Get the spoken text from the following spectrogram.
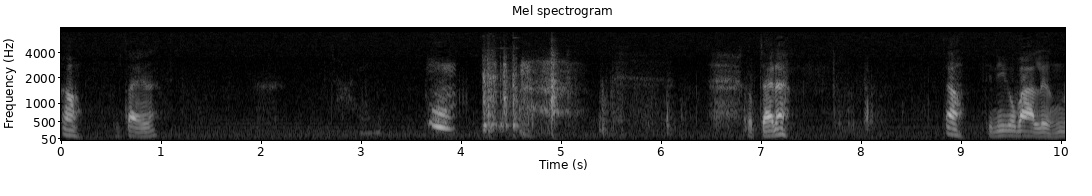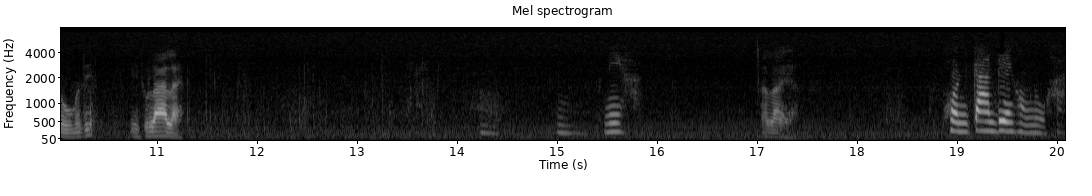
เอาใส่นะ ขอบ ใจนะเอ้าทีนี้ก็ว่าเรื่องของหนูมาที่มีธุระอะไรอืมนี่ค่ะ อะไรอะ ผลการเรียนของหนูค่ะ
